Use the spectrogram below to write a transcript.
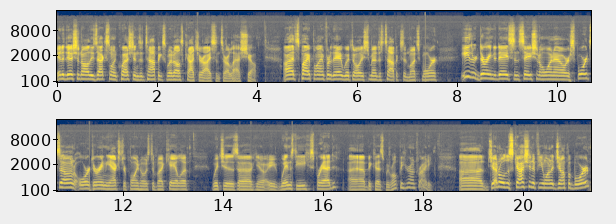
In addition to all these excellent questions and topics, what else caught your eye since our last show? All right, it's Pipeline for today with all these tremendous topics and much more either during today's sensational one hour sports zone or during the extra point hosted by Kayla, which is uh, you know a Wednesday spread uh, because we won't be here on Friday. Uh, general discussion if you want to jump aboard.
